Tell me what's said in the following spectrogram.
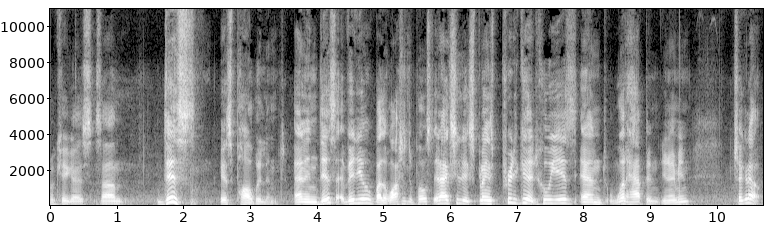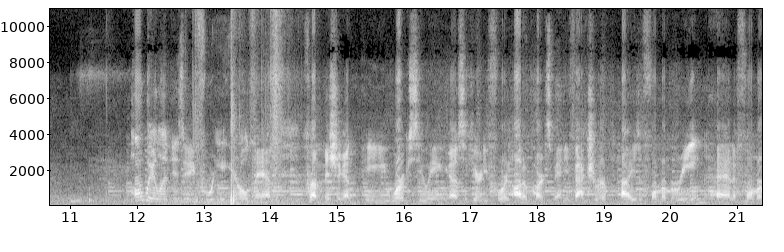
Okay, guys. So, um, this is Paul Whelan, and in this video by the Washington Post, it actually explains pretty good who he is and what happened. You know what I mean? Check it out. Paul Whelan is a 48-year-old man from Michigan. He works doing uh, security for an auto parts manufacturer. Uh, he's a former Marine and a former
